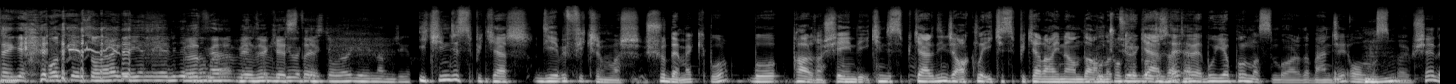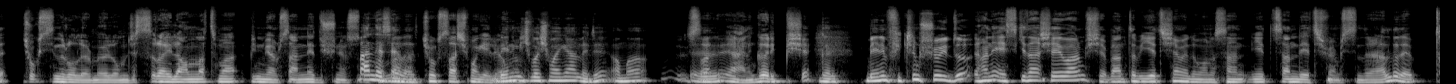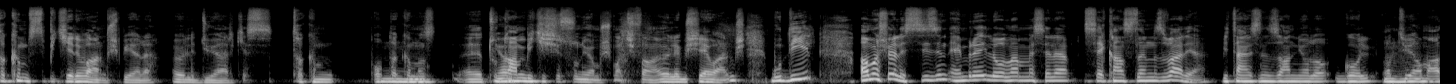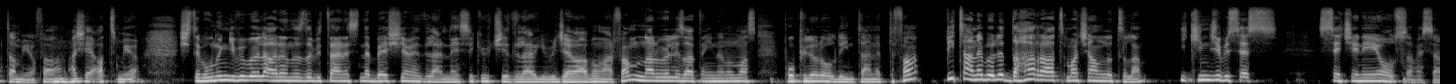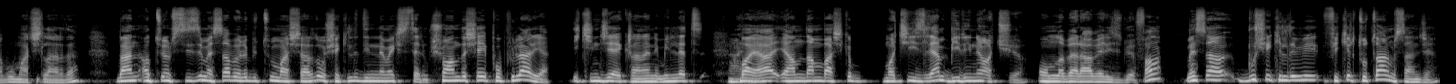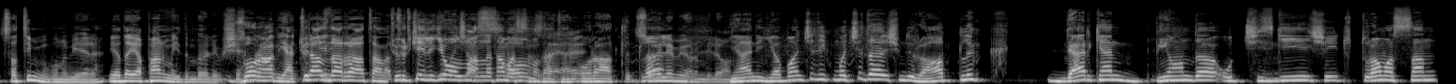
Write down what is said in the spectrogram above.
TG. Podcast olarak yayınlayabiliriz ama Video- video keste olarak yayınlanmayacak. İkinci spiker diye bir fikrim var. Şu demek bu. Bu pardon şeyin de ikinci spiker deyince akla iki spiker aynı anda Bu anlatıyor geldi. zaten. Evet bu yapılmasın bu arada bence. Olmasın böyle bir şey de. Çok sinir oluyorum öyle olunca. Sırayla anlatma bilmiyorum sen ne düşünüyorsun? Ben de sevmem. Çok saçma geliyor. Benim bana. hiç başıma gelmedi ama Sa- e, yani garip bir şey. garip. Benim fikrim şuydu. Hani eskiden şey varmış ya ben tabii yetişemedim ona. Sen yet, sen de yetişmemişsindir herhalde de takım spikeri varmış bir ara. Öyle diyor herkes. Takım o takımın e, tutan bir kişi sunuyormuş maçı falan. Öyle bir şey varmış. Bu değil. Ama şöyle sizin Emre ile olan mesela sekanslarınız var ya. Bir tanesinde Zaniolo gol atıyor ama atamıyor falan. Ha, Şey atmıyor. İşte bunun gibi böyle aranızda bir tanesinde 5 yemediler neyse ki 3 yediler gibi cevabım var falan. Bunlar böyle zaten inanılmaz popüler oldu internette falan. Bir tane böyle daha rahat maç anlatılan ikinci bir ses seçeneği olsa mesela bu maçlarda. Ben atıyorum sizi mesela böyle bütün maçlarda o şekilde dinlemek isterim. Şu anda şey popüler ya ikinci ekran hani millet Aynen. bayağı yandan başka maçı izleyen birini açıyor. Onunla beraber izliyor falan. Mesela bu şekilde bir fikir tutar mı sence? Satayım mı bunu bir yere? Ya da yapar mıydın böyle bir şey? Zor abi ya. Biraz Türkiye- daha rahat anlat. Türkiye, Ligi maçı olmaz. anlatamazsın Olmaz zaten yani. o rahatlıkla. Söylemiyorum bile onu. Yani yabancı lig maçı da şimdi rahatlık derken bir anda o çizgiyi şeyi tutturamazsan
